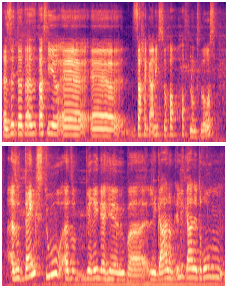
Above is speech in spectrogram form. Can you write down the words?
das ist, das, das, das ist die äh, äh, Sache gar nicht so ho hoffnungslos. Also denkst du, also wir reden ja hier über legale und illegale Drogen,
